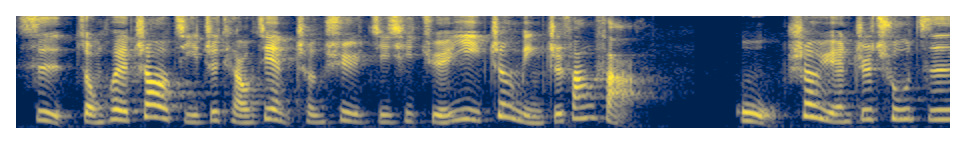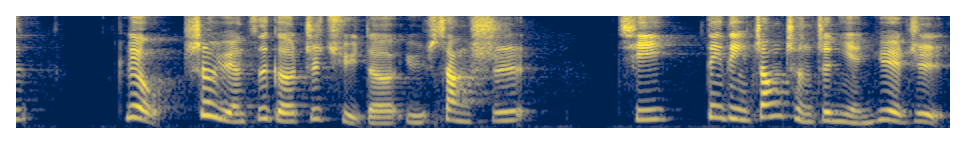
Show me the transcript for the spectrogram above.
四、总会召集之条件、程序及其决议证明之方法；五、社员之出资；六、社员资格之取得与丧失；七、订定章程之年月日。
